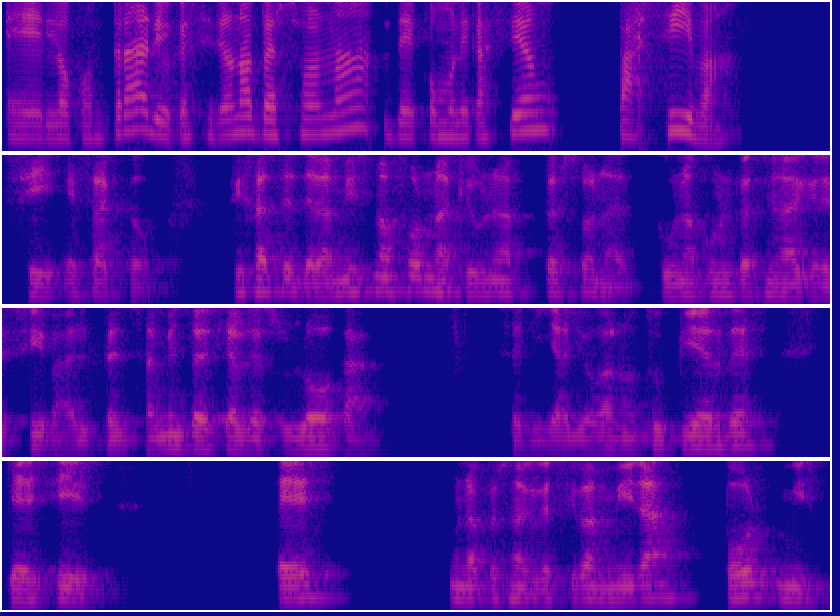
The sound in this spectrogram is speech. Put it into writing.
eh, lo contrario, que sería una persona de comunicación pasiva. Sí, exacto. Fíjate, de la misma forma que una persona con una comunicación agresiva, el pensamiento decía el eslogan sería yo gano, tú pierdes, quiere decir, es una persona agresiva mira por mis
